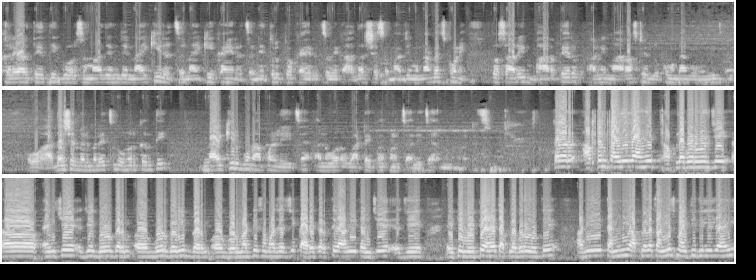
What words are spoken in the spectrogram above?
खऱ्या अर्थी ती गोर समाज आहे म्हणजे नायकी रच नायकी काही रच नेतृत्व काही रच एक आदर्श समाज आहे म्हणागच कोणी तो सारी भारतीय आणि महाराष्ट्रीय लोक म्हणाग वो आदर्श मेलमेलेच उनर कंती नायकीर गुण आपण लिहायचा आणि वर वाटे आपण चालीचा आहे म्हणून वाटच तर आपण पाहिलेले आहेत आपल्या बरोबर जे यांचे जे गोर गोर गरीब गोरमाटी समाजाचे कार्यकर्ते आणि त्यांचे जे येथे नेते आहेत आपल्या बरोबर होते आणि त्यांनी आपल्याला चांगलीच माहिती दिलेली आहे.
